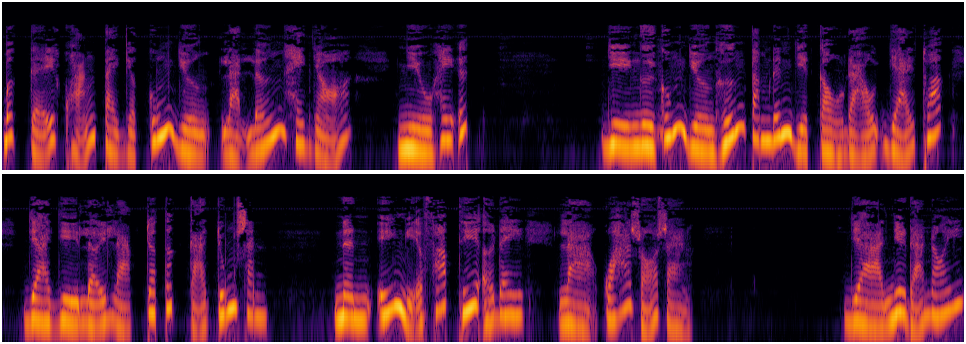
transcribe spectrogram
bất kể khoản tài vật cúng dường là lớn hay nhỏ, nhiều hay ít. Vì người cúng dường hướng tâm đến việc cầu đạo giải thoát và vì lợi lạc cho tất cả chúng sanh, nên ý nghĩa pháp thí ở đây là quá rõ ràng. Và như đã nói,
